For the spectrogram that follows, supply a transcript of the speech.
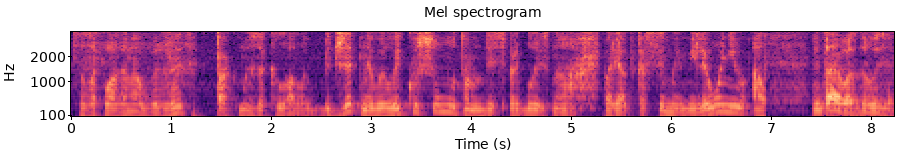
Це закладено в бюджеті? Так, ми заклали в бюджет невелику суму, там десь приблизно порядка 7 мільйонів, але Вітаю вас, друзі.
